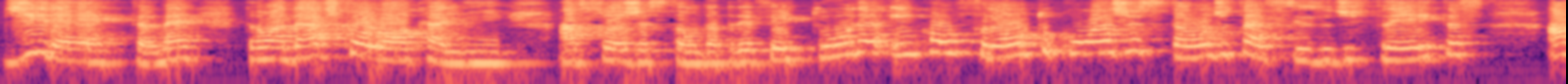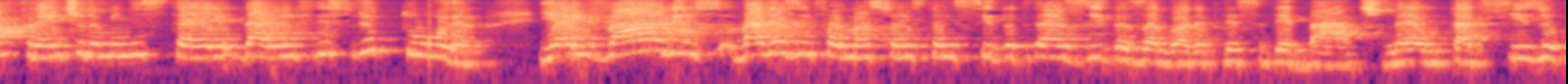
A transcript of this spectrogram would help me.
direta, né? Então, a Haddad coloca ali a sua gestão da prefeitura em confronto com a gestão de Tarcísio de Freitas à frente do Ministério da Infraestrutura. E aí vários, várias informações têm sido trazidas agora para esse debate, né? O Tarcísio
